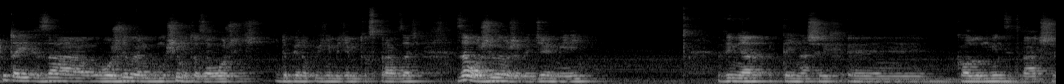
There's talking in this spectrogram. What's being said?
tutaj założyłem, bo musimy to założyć i dopiero później będziemy to sprawdzać, założyłem, że będziemy mieli wymiar tej naszych y, kolumn między 2 3,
